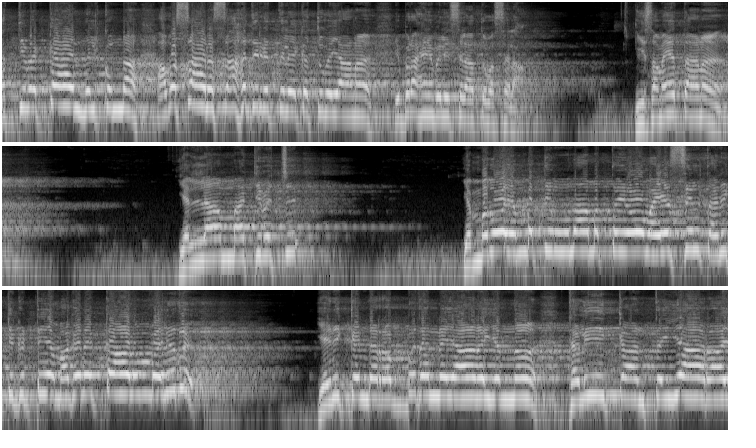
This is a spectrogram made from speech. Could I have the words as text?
കത്തിവെക്കാൻ നിൽക്കുന്ന അവസാന സാഹചര്യത്തിലേക്ക് എത്തുകയാണ് ഇബ്രാഹിം അലി സ്വലാത്തു വസ്സലാം. ഈ സമയത്താണ് എല്ലാം മാറ്റിവെച്ച് എൺപതോ എൺപത്തി മൂന്നാമത്തെയോ വയസ്സിൽ തനിക്ക് കിട്ടിയ മകനേക്കാളും വലുത് എനിക്കെന്റെ റബ്ബ് തന്നെയാണ് എന്ന് തെളിയിക്കാൻ തയ്യാറായ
